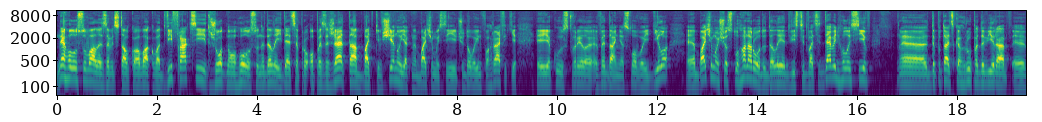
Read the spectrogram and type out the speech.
Не голосували за відставку Авакова дві фракції. Жодного голосу не дали. Йдеться про ОПЗЖ та Батьківщину, як ми бачимо з цієї чудової інфографіки, е, яку створили видання Слово і діло. Е, Бачимо, що Слуга народу дали 229 голосів. Е, Депутатська група довіра е,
